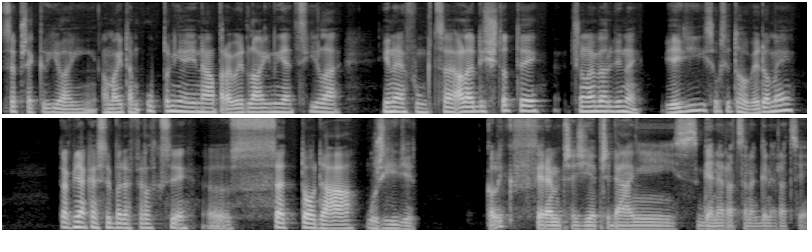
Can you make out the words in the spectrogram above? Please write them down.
se překrývají a mají tam úplně jiná pravidla, jiné cíle, jiné funkce, ale když to ty členové rodiny vědí, jsou si toho vědomi, tak v nějaké sebereflexi eh, se to dá uřídit. Kolik firm přežije předání z generace na generaci?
